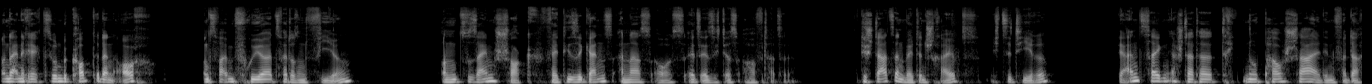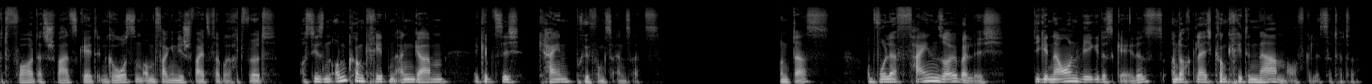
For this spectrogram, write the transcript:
Und eine Reaktion bekommt er dann auch, und zwar im Frühjahr 2004. Und zu seinem Schock fällt diese ganz anders aus, als er sich das erhofft hatte. Die Staatsanwältin schreibt, ich zitiere, der Anzeigenerstatter trägt nur pauschal den Verdacht vor, dass Schwarzgeld in großem Umfang in die Schweiz verbracht wird aus diesen unkonkreten Angaben ergibt sich kein Prüfungsansatz. Und das, obwohl er fein säuberlich die genauen Wege des Geldes und auch gleich konkrete Namen aufgelistet hatte.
